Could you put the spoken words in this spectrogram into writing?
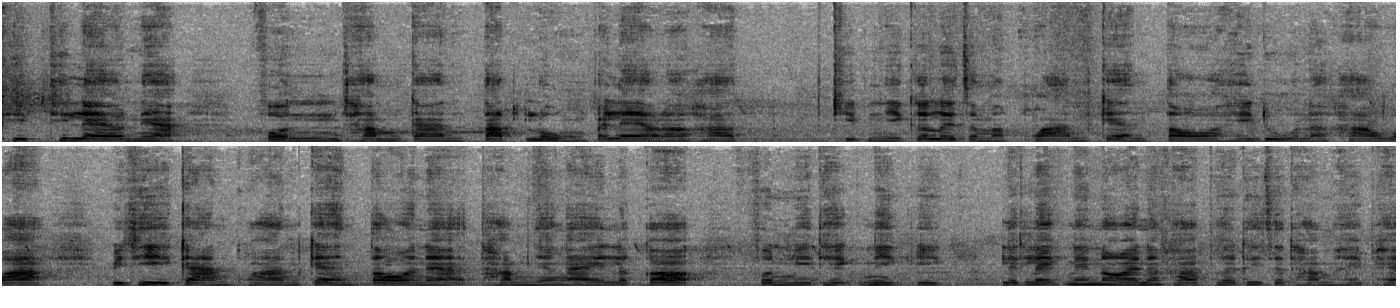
คลิปที่แล้วเนี่ย ฝนทำการตัดลงไปแล้วนะคะ คลิปนี้ก็เลยจะมาคว้านแกนตอให้ดูนะคะว่า วิธีการคว้านแกนตอเนี่ยทำยังไงแล้วก็ ฝนมีเทคนิคอีกเล็กๆ น้อยๆนะคะ เพื่อที่จะทำให้แผล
